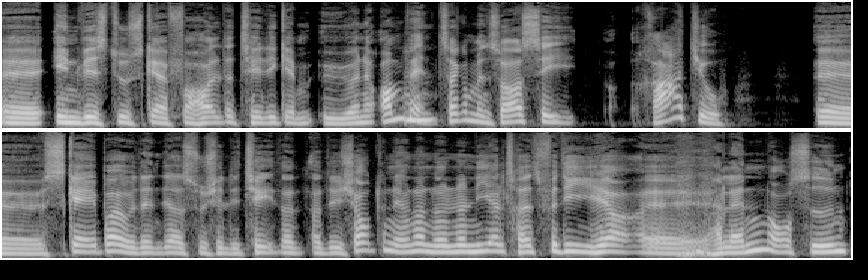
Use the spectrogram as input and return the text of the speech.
øh, end hvis du skal forholde dig til det gennem ørerne. Omvendt, mm. så kan man så også se radio, øh, skaber jo den der socialitet. Og, og det er sjovt, du nævner 059, fordi her øh, halvanden år siden,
